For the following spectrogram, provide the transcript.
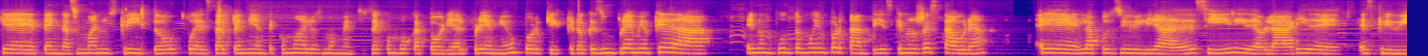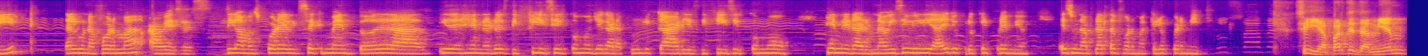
que tenga su manuscrito, puede estar pendiente como de los momentos de convocatoria al premio, porque creo que es un premio que da en un punto muy importante y es que nos restaura eh, la posibilidad de decir y de hablar y de escribir. De alguna forma, a veces, digamos, por el segmento de edad y de género es difícil como llegar a publicar y es difícil como generar una visibilidad y yo creo que el premio es una plataforma que lo permite. Sí, y aparte también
